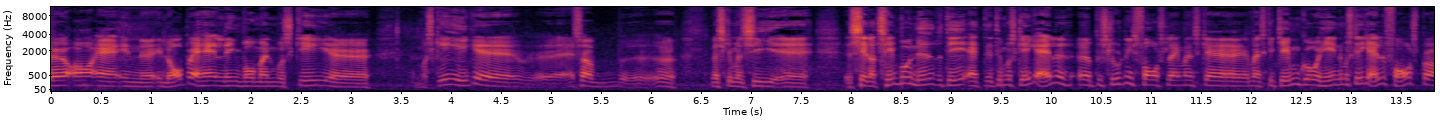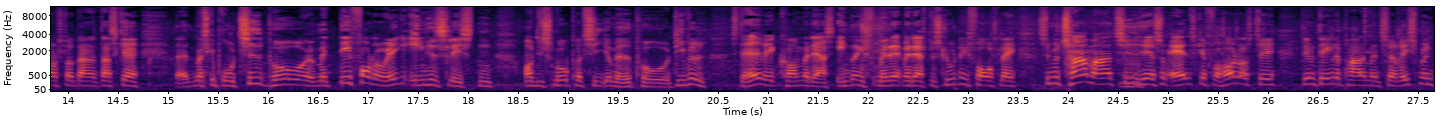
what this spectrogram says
øh, og af en, øh, en lovbehandling, hvor man måske... Øh, måske ikke øh, altså, øh, øh hvad skal man sige, øh, sætter tempoet ned ved det, at det er måske ikke alle øh, beslutningsforslag, man skal, man skal gennemgå herinde. Det er måske ikke alle forspørgseler, der, der skal, der, man skal bruge tid på, øh, men det får du jo ikke enhedslisten og de små partier med på. De vil stadigvæk komme med deres, ændrings, med, med deres beslutningsforslag, som jo tager meget tid mm. her, som alle skal forholde os til. Det er jo en del af parlamentarismen.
